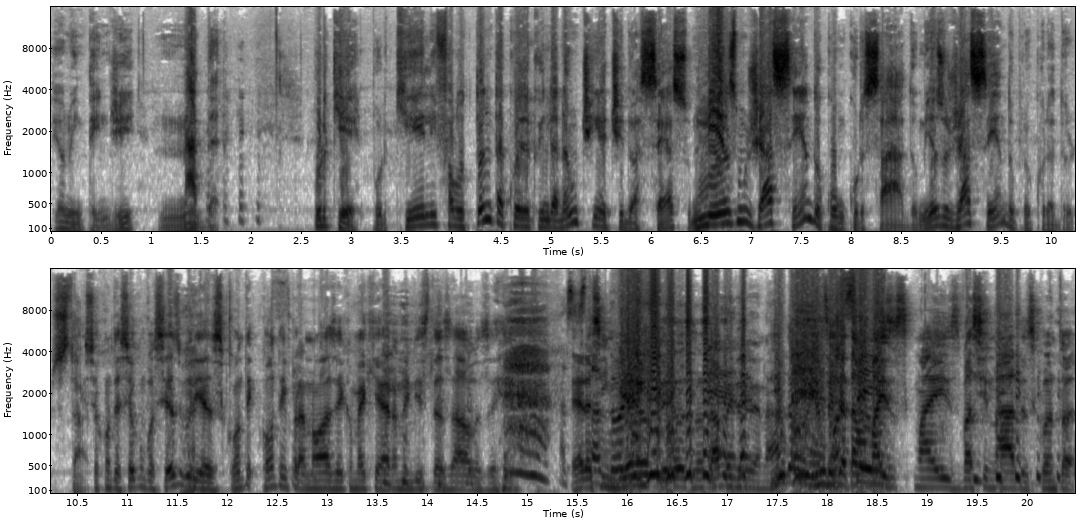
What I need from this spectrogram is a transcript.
eu não entendi nada. Por quê? Porque ele falou tanta coisa que eu ainda não tinha tido acesso, mesmo já sendo concursado, mesmo já sendo procurador do Estado. Isso aconteceu com vocês, gurias? Contem, contem para nós aí como é que era no início das aulas. Aí. Era assim, meu Deus, não dá para entender nada. Ou vocês já estavam mais, mais vacinadas quanto a.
